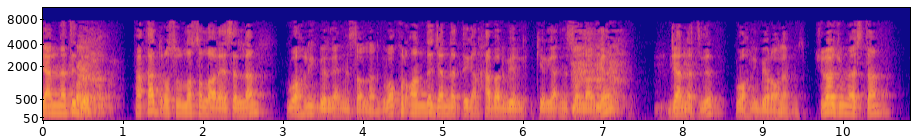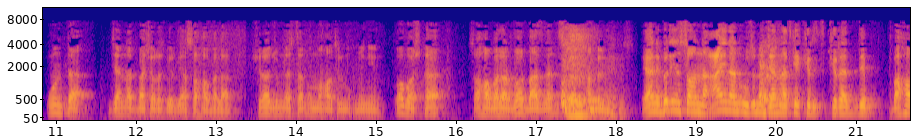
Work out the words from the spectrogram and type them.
jannati deb faqat rasululloh sollallohu alayhi vasallam guvohlik bergan insonlarga va qur'onda jannat degan xabar kelgan insonlarga jannati deb guvohlik bera olamiz. Shular jumlasidan o'nta jannat bashorat bergan sahobalar shular jumlasidan ummahotil mo'minin va boshqa sahobalar bor ba'zilarni ismlarini ham bilmaymiz. Ya'ni bir insonni aynan o'zini jannatga kiradi deb baho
